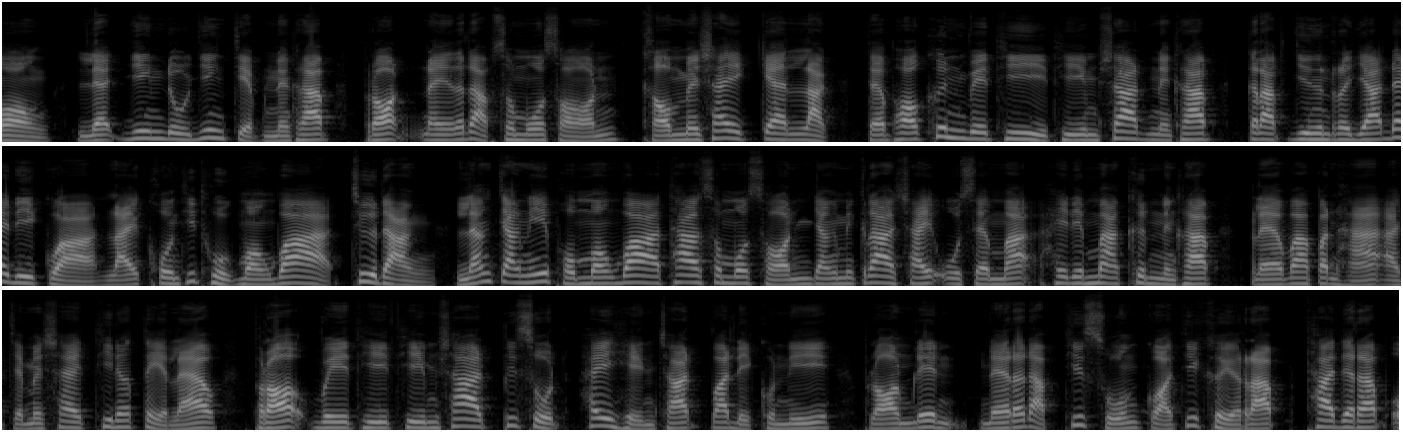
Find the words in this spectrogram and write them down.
มอง และยิ่งดูยิ่งเจ็บนะครับ เพราะในระดับสโมสร เขาไม่ใช่แกนหลัก แต่พอขึ้นเวทีทีมชาตินะครับ กลับยืนระยะได้ดีกว่า หลายคนที่ถูกมองว่าชื่อดัง หลังจากนี้ผมมองว่าถ้าสโมสรยังไม่กล้าใช้อุเซมะให้ได้มากขึ้นนะครับแปลว่าปัญหาอาจจะไม่ใช่ที่นักเตะแล้ว เพราะเวทีทีมชาติพิสูจน์ให้เห็นชัดว่าเด็กคนนี้ พร้อมเล่นในระดับที่สูงกว่าที่เคยรับ ถ้าได้รับโอ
